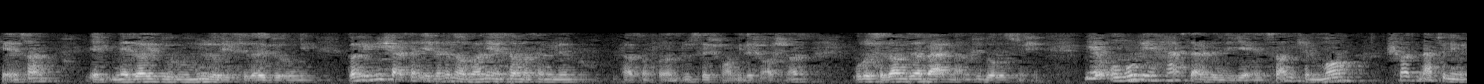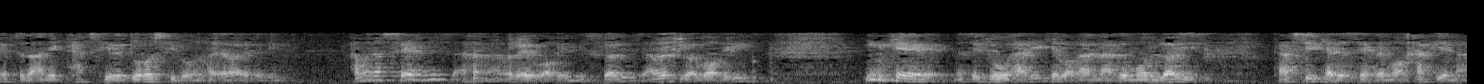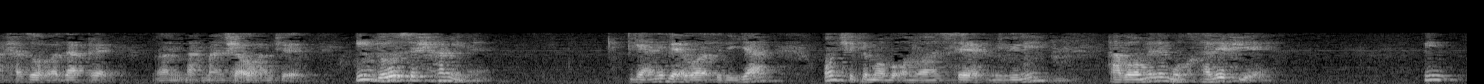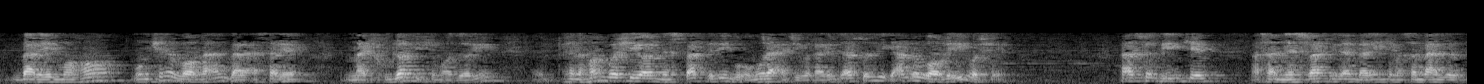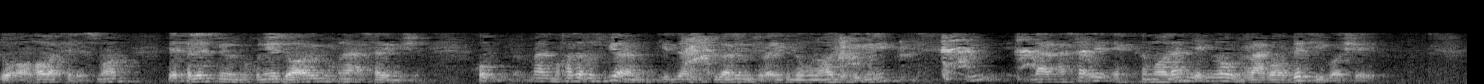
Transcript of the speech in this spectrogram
که انسان یک ندای درونی رو یک صدای درونی گاهی میشه اصلا یه دفعه ناگهانی انسان مثلا می‌بینه فرض فلان دوستش فامیلش آشناست او رو صدا می‌زنه بعد منوشی درست میشه. یه اموری هست در زندگی انسان که ما شاید نتونیم ابتداعا یک تفسیر درستی به اونها ارائه بدیم. اما اینا سهر نیست امر واقعی نیست امر خیال واقعی این که مثل جوهری که واقعا مرد مولایی تفسیر کرده سهر ما خفی محشزه و دق منشه و همچه این درستش همینه. یعنی به عبارت دیگر اون چی که ما به عنوان سهر می‌بینیم عوامل مختلفیه. این برای ماها ممکنه واقعا بر اثر مشغولاتی که ما داریم پنهان باشه یا نسبت بدیم به امور عجیب غریب در صورت دیگه امر واقعی باشه. پس به این که مثلا نسبت میدن برای اینکه مثلا بعضی دعاها و تلسمات یه تلسمی رو می‌کنه یه دعا رو می‌کنه اثری میشه. خب من مخواستم روز بیارم یه دیدم طولانی میشه برای اینکه نمونه ها رو ببینیم در اثر احتمالا یک نوع روابطی باشه.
